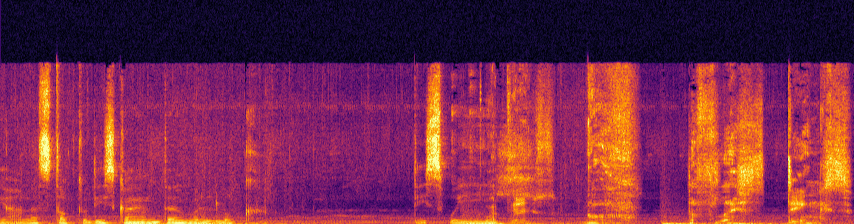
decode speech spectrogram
Yeah, let's talk to this guy and then we'll look this way. What's? The flesh stinks.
